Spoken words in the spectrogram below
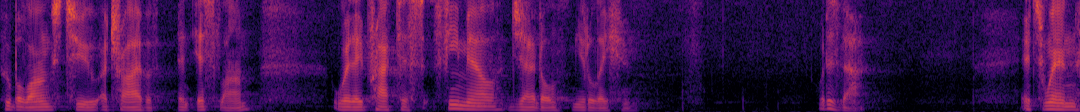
who belongs to a tribe of an Islam where they practice female genital mutilation. What is that? It's when,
